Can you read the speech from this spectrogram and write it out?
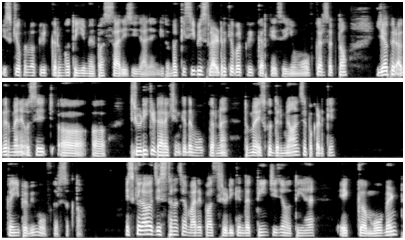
इसके ऊपर मैं क्लिक करूँगा तो ये मेरे पास सारी चीज़ आ जाएँगी। तो मैं किसी भी स्लाइडर के ऊपर क्लिक करके इसे यूँ मूव कर सकता हूँ। या फिर अगर मैंने उसे थ्री के डायरेक्शन के अंदर मूव करना है तो मैं इसको दरमियान से पकड़ के कहीं पे भी मूव कर सकता हूँ। इसके अलावा जिस तरह से हमारे पास थ्री के अंदर तीन चीज़ें होती हैं, एक मूवमेंट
